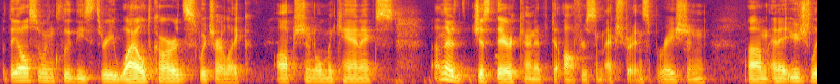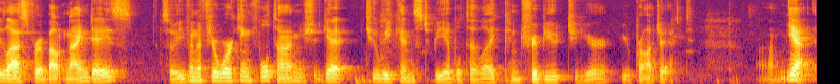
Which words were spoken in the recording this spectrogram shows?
but they also include these three wildcards, which are like optional mechanics, and they're just there kind of to offer some extra inspiration. Um, and it usually lasts for about nine days. So even if you're working full time, you should get two weekends to be able to like contribute to your, your project. Um, yeah,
